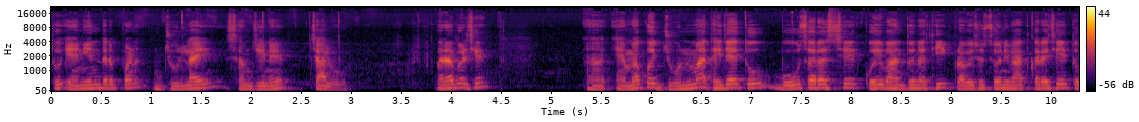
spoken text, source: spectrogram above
તો એની અંદર પણ જુલાઈ સમજીને ચાલવું. બરાબર છે? એમાં કોઈ જૂનમાં થઈ જાય તો બહુ સરસ છે, કોઈ વાંધો નથી. પ્રવેશોત્સવની વાત કરે છે તો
